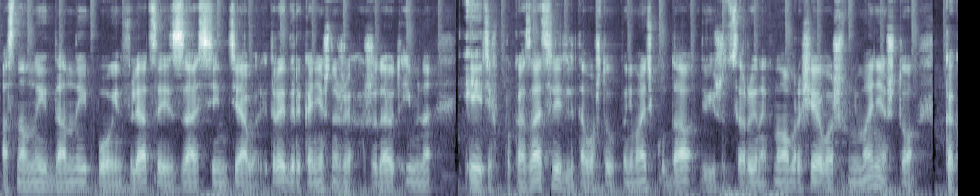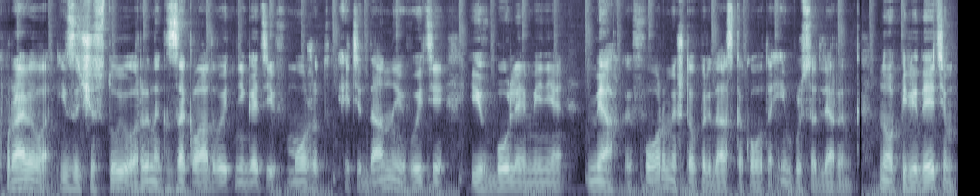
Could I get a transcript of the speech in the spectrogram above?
основные данные по инфляции за сентябрь. И трейдеры, конечно же, ожидают именно этих показателей для того, чтобы понимать, куда движется рынок. Но обращаю ваше внимание, что, как правило, и зачастую рынок закладывает негатив. Может эти данные выйти и в более более-менее мягкой форме, что придаст какого-то импульса для рынка. Но перед этим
